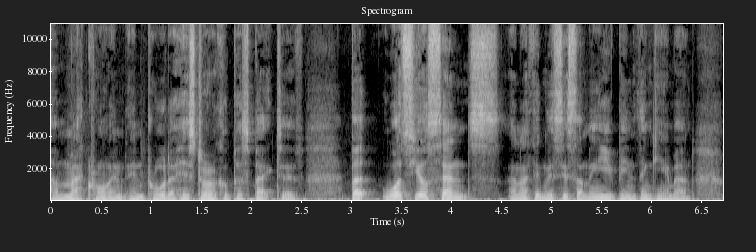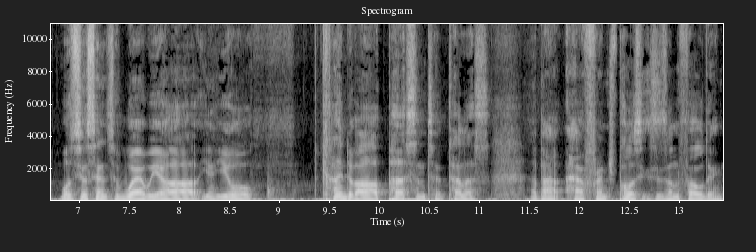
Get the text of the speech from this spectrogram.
um, Macron in, in broader historical perspective. But what's your sense, and I think this is something you've been thinking about, what's your sense of where we are? You know, you're kind of our person to tell us about how French politics is unfolding.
